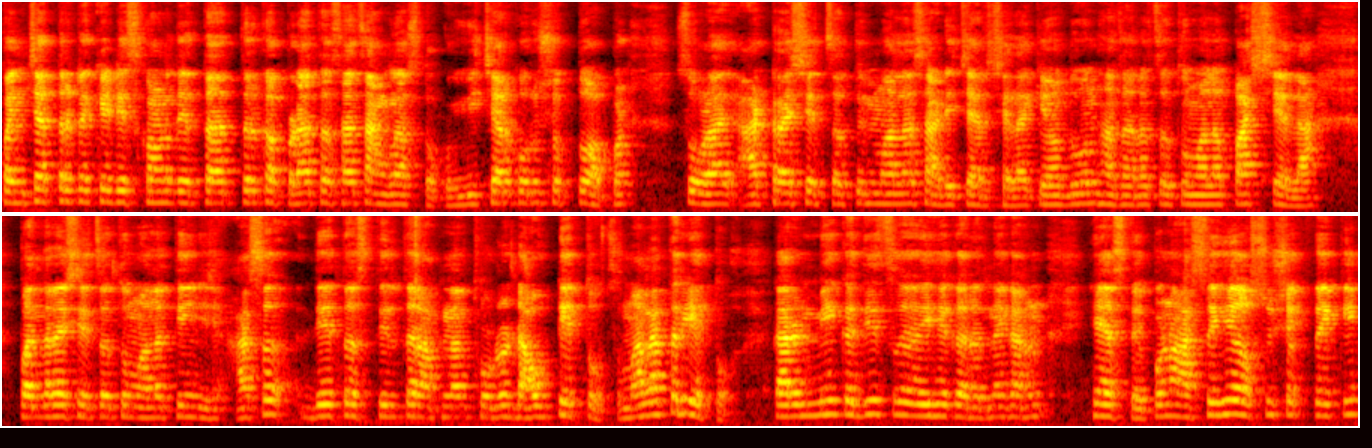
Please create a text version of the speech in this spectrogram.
पंच्याहत्तर टक्के डिस्काउंट देतात तर कपडा तसा चांगला असतो. विचार करू शकतो आपण सोळा अठराशेचं तुम्हाला साडेचारशेला किंवा दोन हजाराचं तुम्हाला पाचशेला पंधराशेचं तुम्हाला तीनशे असं देत असतील तर आपल्याला थोडं डाऊट येतोच. मला तर येतो. कारण मी कधीच हे करत नाही. कारण हे असते पण असंही असू शकतंय की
